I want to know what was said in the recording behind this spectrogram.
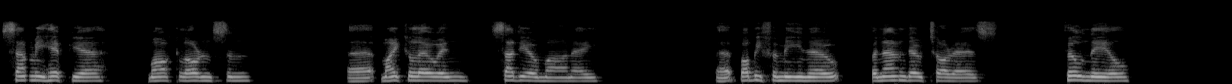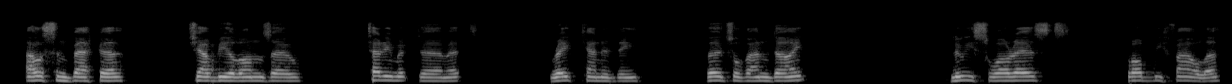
Sami Hyypiä, Mark Lawrenson, uh, Michael Owen, Sadio Mane, uh, Bobby Firmino, Fernando Torres, Phil Neal, Alisson Becker, Xabi Alonso, Terry McDermott, Ray Kennedy, Virgil van Dijk, Luis Suarez, Robbie Fowler,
